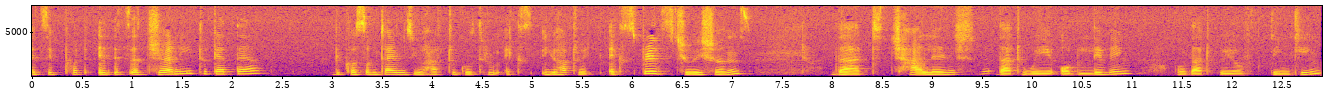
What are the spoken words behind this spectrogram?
it's important it's a journey to get there because sometimes you have to go through ex- you have to experience situations that challenge that way of living or that way of thinking.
